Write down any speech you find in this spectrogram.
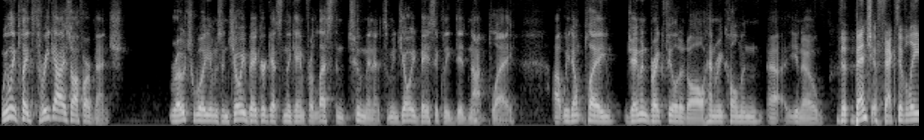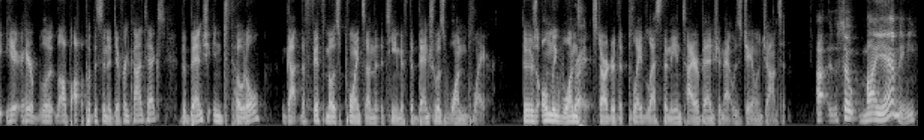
we only played three guys off our bench. Roach Williams and Joey Baker gets in the game for less than two minutes. I mean, Joey basically did not play. Uh, we don't play Jaemyn Brakefield at all. Henry Coleman, uh, you know. The bench effectively, here, here I'll, I'll put this in a different context. The bench in total got the fifth most points on the team if the bench was one player. There's only one right. starter that played less than the entire bench, and that was Jalen Johnson. Uh, so Miami,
